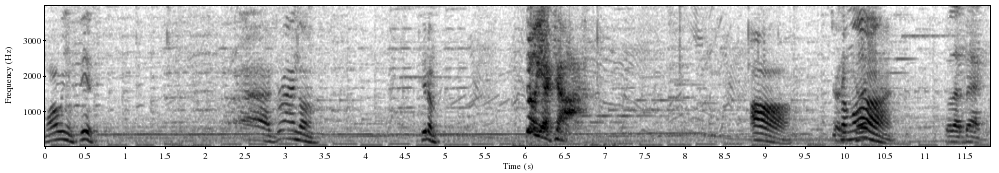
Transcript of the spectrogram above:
why are we in fifth? Ah, grind on him. Get him. Booyaka! Ah, to come on. Throw that back.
